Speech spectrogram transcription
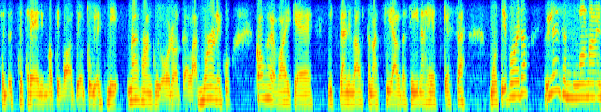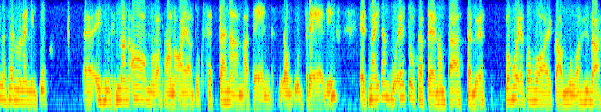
se nyt se treenimotivaatio tulisi, niin mä saan kyllä odotella. Mun on niin kuin kauhean vaikea itseäni välttämättä sieltä siinä hetkessä motivoida. Yleensä mulla on aina semmoinen niin kuin esimerkiksi mä oon aamulla saanut ajatuksen, että tänään mä teen jonkun treenin. Että mä ikään kuin etukäteen on päättänyt, että tohon ja tohon aikaan mulla on hyvä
